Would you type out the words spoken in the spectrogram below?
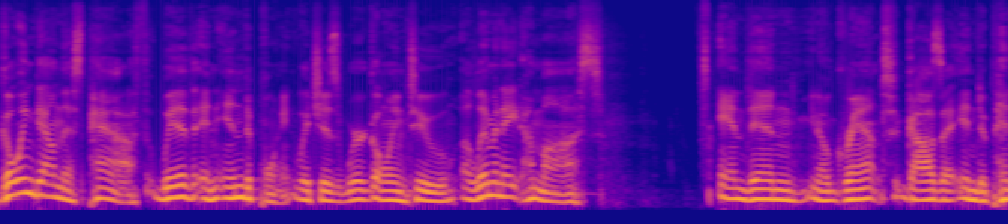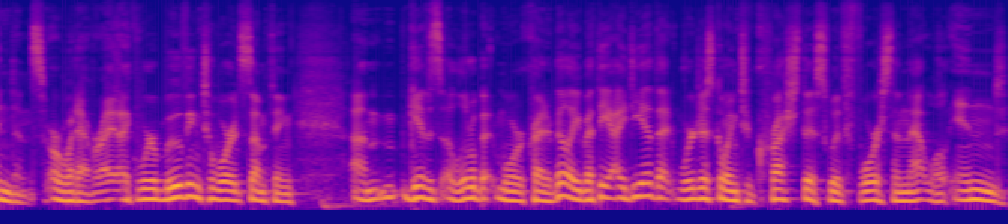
going down this path with an end point, which is we're going to eliminate Hamas, and then you know grant Gaza independence or whatever. Right? Like we're moving towards something um, gives a little bit more credibility. But the idea that we're just going to crush this with force and that will end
